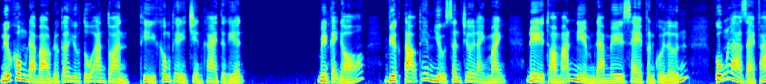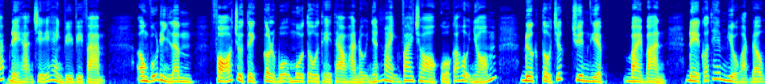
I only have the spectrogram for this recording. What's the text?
Nếu không đảm bảo được các yếu tố an toàn thì không thể triển khai thực hiện. Bên cạnh đó, việc tạo thêm nhiều sân chơi lành mạnh để thỏa mãn niềm đam mê xe phân khối lớn cũng là giải pháp để hạn chế hành vi vi phạm. Ông Vũ Đình Lâm, Phó Chủ tịch Câu lạc bộ Mô tô Thể thao Hà Nội nhấn mạnh vai trò của các hội nhóm được tổ chức chuyên nghiệp, bài bản để có thêm nhiều hoạt động,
